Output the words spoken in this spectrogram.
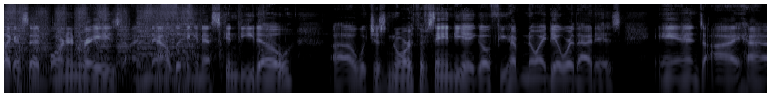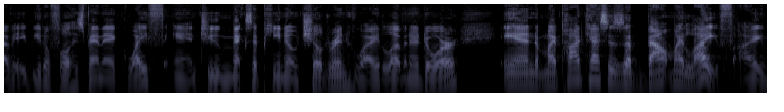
Like I said, born and raised. I'm now living in Escondido. Uh, which is north of San Diego, if you have no idea where that is. And I have a beautiful Hispanic wife and two Mexipino children who I love and adore. And my podcast is about my life. I,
